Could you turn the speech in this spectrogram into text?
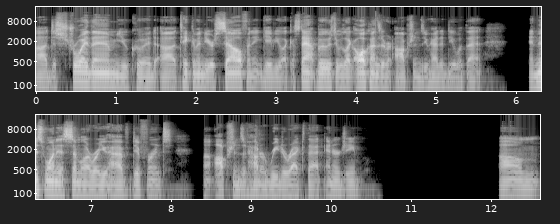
uh, destroy them. You could uh, take them into yourself and it gave you like a stat boost. It was like all kinds of different options you had to deal with that. And this one is similar where you have different uh, options of how to redirect that energy um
